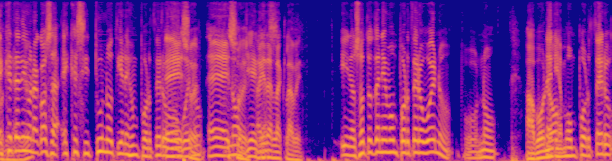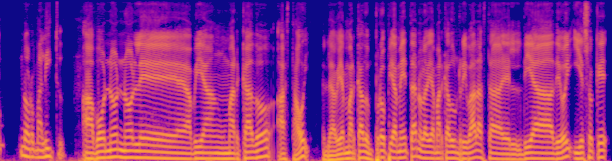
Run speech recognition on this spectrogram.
es que te digo una cosa, es que si tú no tienes un portero Eso bueno, es, eso no es, llegas. ahí das la clave. Y nosotros teníamos un portero bueno, pues no. A Bono, Teníamos un portero normalito. A Bono no le habían marcado hasta hoy. Le habían marcado en propia meta, no le había marcado un rival hasta el día de hoy y eso que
